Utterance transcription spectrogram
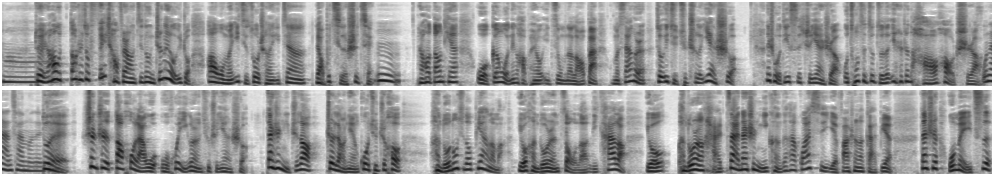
哦，对，然后当时就非常非常激动，你真的有一种哦，我们一起做成一件了不起的事情。嗯，然后当天我跟我那个好朋友以及我们的老板，我们三个人就一起去吃了宴社。那是我第一次吃宴社，我从此就觉得宴社真的好好吃啊！湖南菜吗？那种对，甚至到后来我我会一个人去吃宴社。但是你知道，这两年过去之后，很多东西都变了嘛，有很多人走了，离开了，有很多人还在，但是你可能跟他关系也发生了改变。但是我每一次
